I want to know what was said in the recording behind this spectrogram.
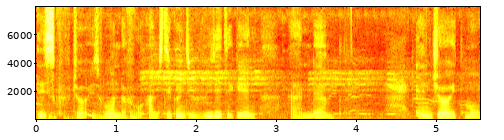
this scripture is wonderful. I'm still going to read it again and um, enjoy it more.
